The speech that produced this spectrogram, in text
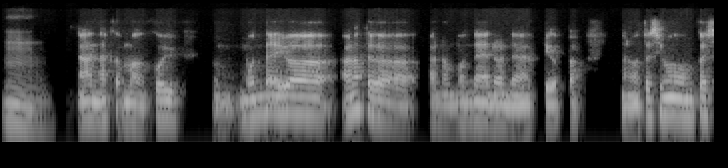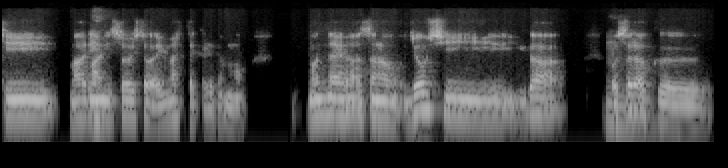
うん。あなんかまあこういう問題はあなたがあの問題なのではなくてやっぱあの私も昔周りはいにそういう人がいましたけれども、問題はその上司がおそらく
